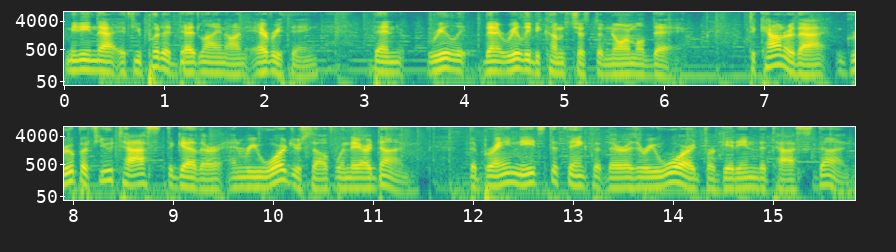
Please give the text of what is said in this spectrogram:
meaning that if you put a deadline on everything, then really then it really becomes just a normal day. To counter that, group a few tasks together and reward yourself when they are done. The brain needs to think that there is a reward for getting the tasks done.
